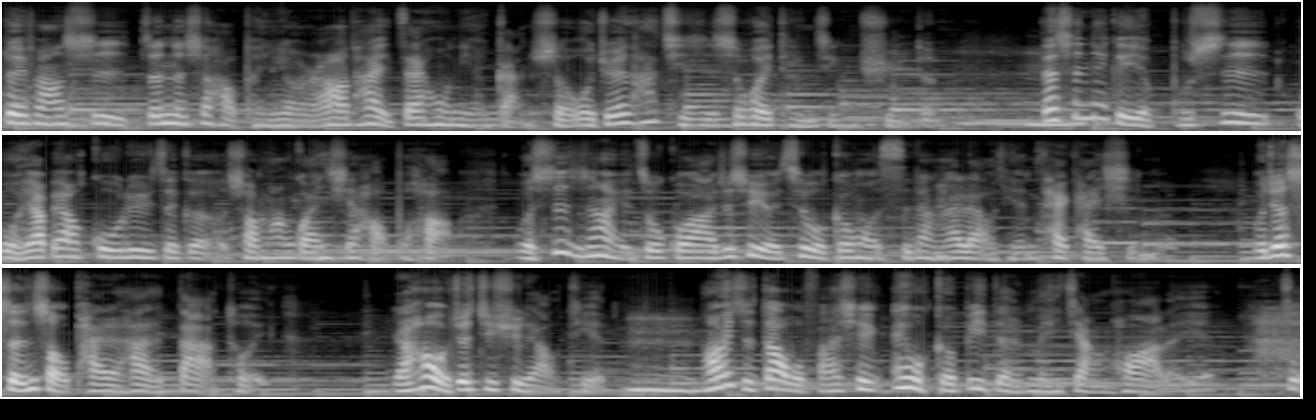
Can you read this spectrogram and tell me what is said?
对方是真的是好朋友，然后他也在乎你的感受，我觉得他其实是会听进去的。但是那个也不是我要不要顾虑这个双方关系好不好？我事实上也做过啊，就是有一次我跟我死党在聊天，太开心了，我就伸手拍了他的大腿，然后我就继续聊天，嗯，然后一直到我发现，哎，我隔壁的人没讲话了耶，这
